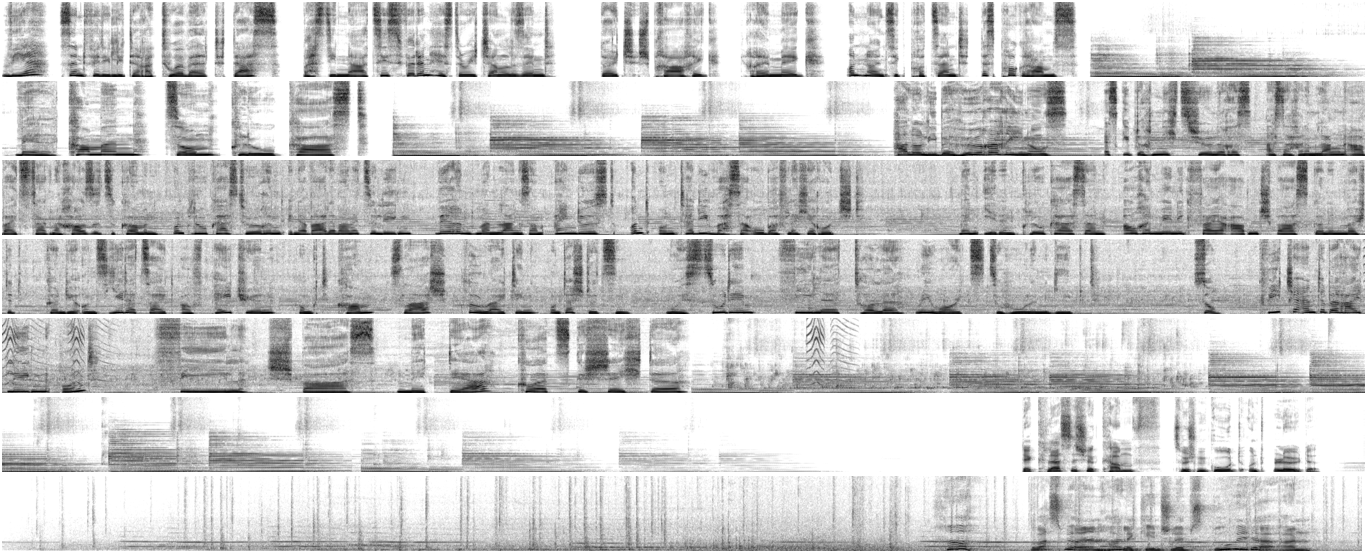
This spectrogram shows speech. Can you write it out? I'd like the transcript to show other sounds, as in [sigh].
Wir sind für die Literaturwelt das, was die Nazis für den History Channel sind. Deutschsprachig, grimmig und 90 Prozent des Programms. Willkommen zum Cluecast. Hallo liebe Hörerinos. Es gibt doch nichts Schöneres, als nach einem langen Arbeitstag nach Hause zu kommen und Cluecast hörend in der Badewanne zu liegen, während man langsam eindöst und unter die Wasseroberfläche rutscht. Wenn ihr den Cluecastern auch ein wenig Feierabendspaß gönnen möchtet, könnt ihr uns jederzeit auf patreon.com slash cluewriting unterstützen, wo es zudem viele tolle Rewards zu holen gibt. So, Quietscheente bereitlegen und viel Spaß mit der Kurzgeschichte. Der klassische Kampf zwischen Gut und Blöde. Was für einen Harlekin schleppst du wieder an?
